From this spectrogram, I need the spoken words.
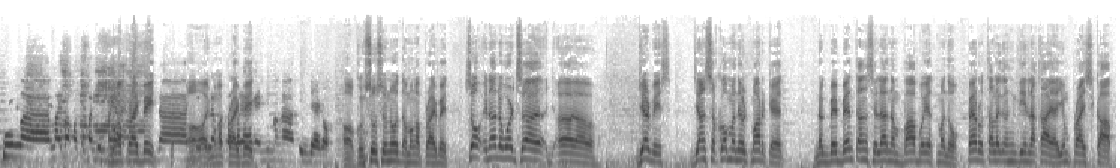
kung uh, may papatupad din pa Mga yan private. na hindi Oo, nila mga private. yung mga tindero. Oh, kung susunod ang mga private. So, in other words, uh, uh, Jervis, diyan sa Commonwealth Market, nagbebenta na sila ng baboy at manok, pero talagang hindi nila kaya yung price cap,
